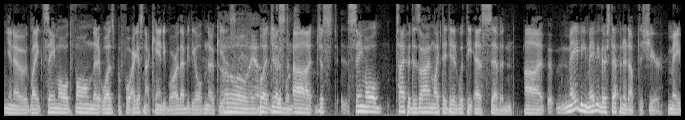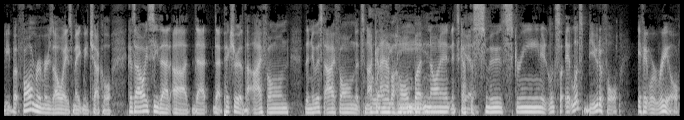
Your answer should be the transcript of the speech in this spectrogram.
you know, like same old phone that it was before. I guess not candy bar, that'd be the old Nokia's. Oh, yeah, But just uh, just same old type of design like they did with the S7. Uh, maybe maybe they're stepping it up this year, maybe. But foam rumors always make me chuckle because I always see that uh, that that picture of the iPhone, the newest iPhone that's not going to have a home button on it, and it's got Yeah. the smooth screen. It looks it looks beautiful. if it were real.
